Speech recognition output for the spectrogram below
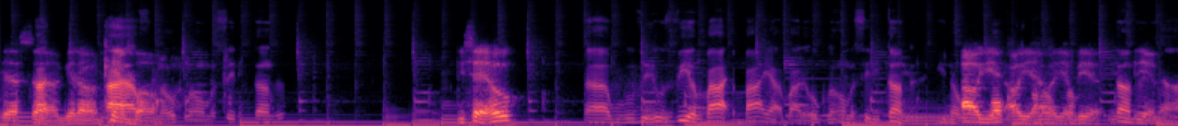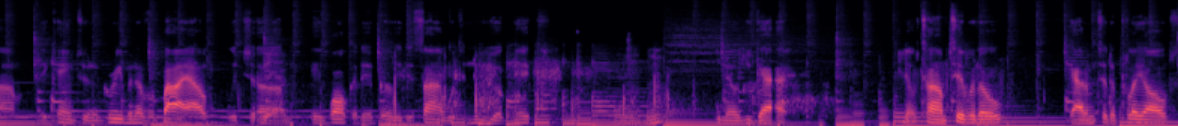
yes, sir. Get on Kemba. Oklahoma City Thunder. You said who? Uh, it was via buy, buyout by the Oklahoma City Thunder. You know. Oh yeah, oh yeah, oh yeah, via Thunder. Yeah. And, um, they came to an agreement of a buyout, which uh, yeah. gave Walker the ability to sign with the New York Knicks. Mm-hmm. You know, you got, you know, Tom Thibodeau got him to the playoffs.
